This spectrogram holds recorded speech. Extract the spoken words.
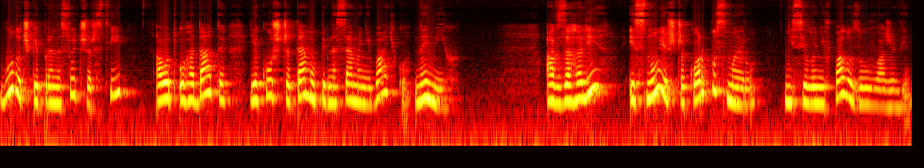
булочки принесуть черстві, а от угадати, яку ще тему піднесе мені батько, не міг. А взагалі існує ще корпус миру, ні сіло, ні впало, зауважив він.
